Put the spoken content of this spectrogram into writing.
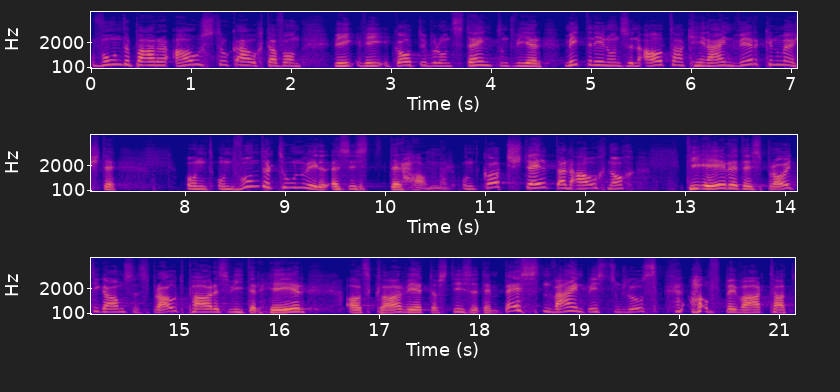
wunderbarer Ausdruck auch davon, wie, wie Gott über uns denkt und wie er mitten in unseren Alltag hineinwirken möchte und, und Wunder tun will. Es ist der Hammer. Und Gott stellt dann auch noch die Ehre des Bräutigams, des Brautpaares wieder her als klar wird, dass dieser den besten Wein bis zum Schluss aufbewahrt hat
